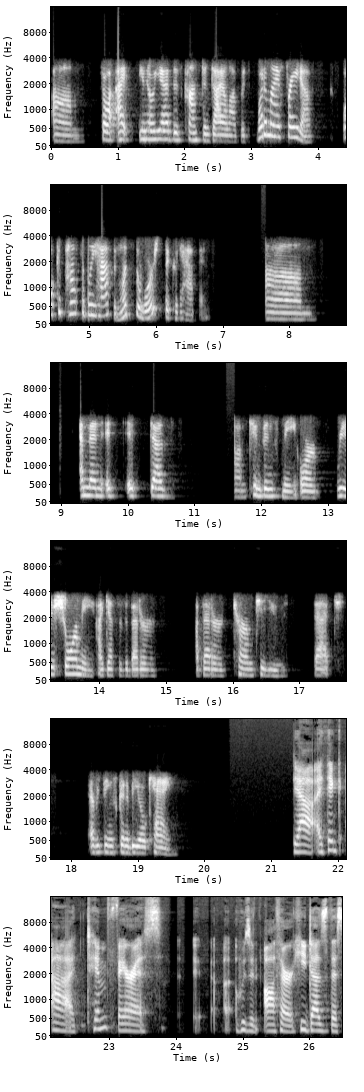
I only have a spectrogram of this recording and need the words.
Um, so I, you know, you have this constant dialogue with what am I afraid of? What could possibly happen? What's the worst that could happen? Um, and then it it does um, convince me or reassure me. I guess is a better a better term to use that everything's going to be okay. Yeah, I think uh, Tim Ferriss uh, who's an author, he does this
